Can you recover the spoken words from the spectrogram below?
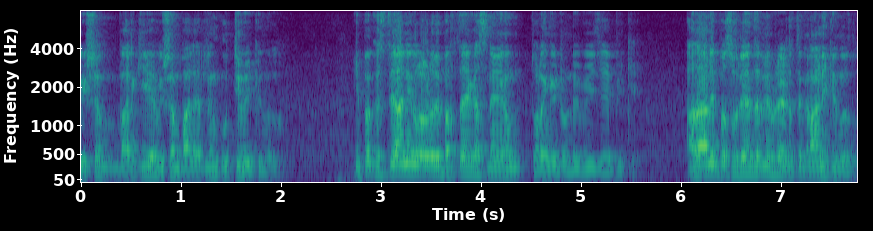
വിഷം വർഗീയ വിഷം പലരിലും കുത്തിവെക്കുന്നതും. ഇപ്പൊ ക്രിസ്ത്യാനികളോട് ഒരു പ്രത്യേക സ്നേഹം തുടങ്ങിയിട്ടുണ്ട് ബി ജെ പിക്ക്. അതാണ് ഇപ്പോൾ സുരേന്ദ്രൻ ഇവിടെ എടുത്ത് കാണിക്കുന്നത്.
